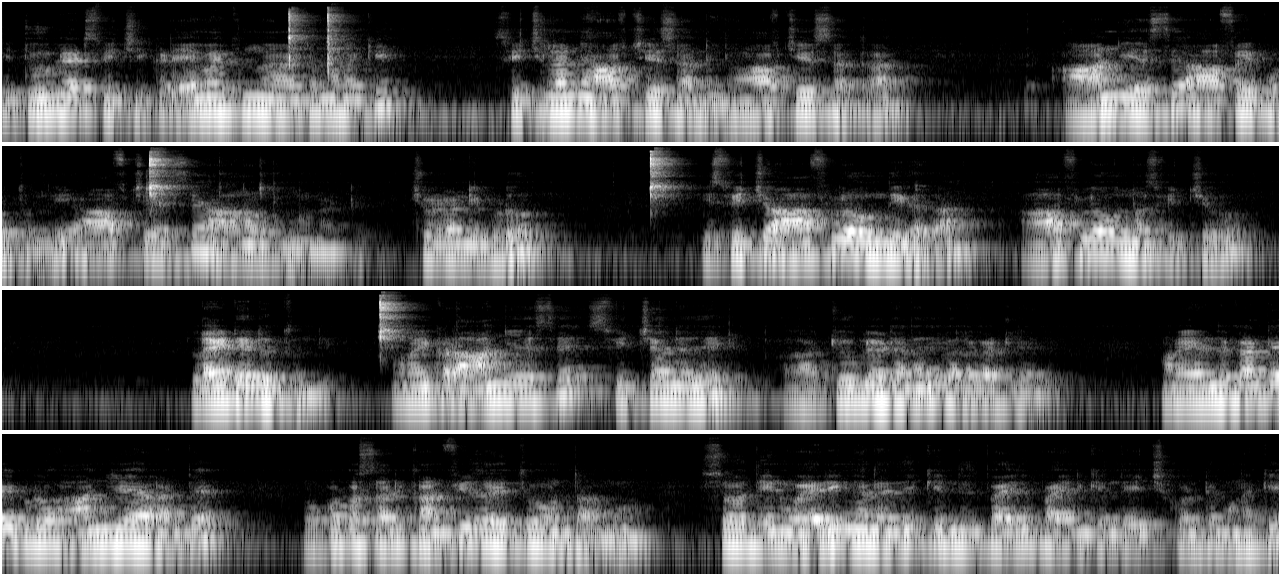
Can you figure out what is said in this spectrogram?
ఈ ట్యూబ్లైట్ స్విచ్ ఇక్కడ ఏమవుతుందంటే మనకి స్విచ్లన్నీ ఆఫ్ చేశాను నేను. ఆఫ్ చేశాక ఆన్ చేస్తే ఆఫ్ అయిపోతుంది. ఆఫ్ చేస్తే ఆన్ అవుతుంది అన్నట్టు. చూడండి ఇప్పుడు ఈ స్విచ్ ఆఫ్లో ఉంది కదా. ఆఫ్లో ఉన్న స్విచ్ లైట్ వెలుగుతుంది. మనం ఇక్కడ ఆన్ చేస్తే స్విచ్ అనేది ట్యూబ్లైట్ అనేది వెలగట్లేదు. మనం ఎందుకంటే ఇప్పుడు ఆన్ చేయాలంటే ఒక్కొక్కసారి కన్ఫ్యూజ్ అవుతూ ఉంటాము. సో దీని వైరింగ్ అనేది కింది పైన పైన కింద ఇచ్చుకుంటే మనకి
